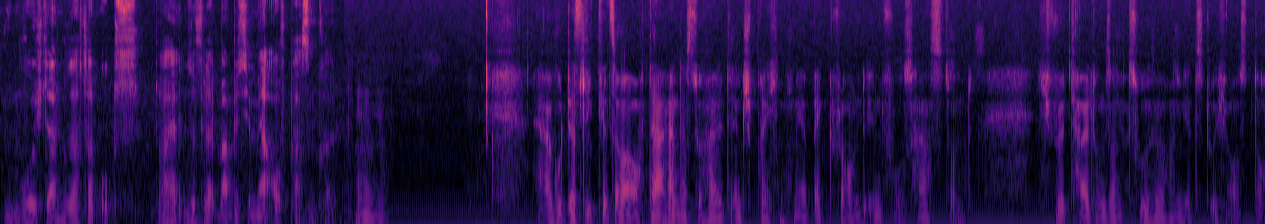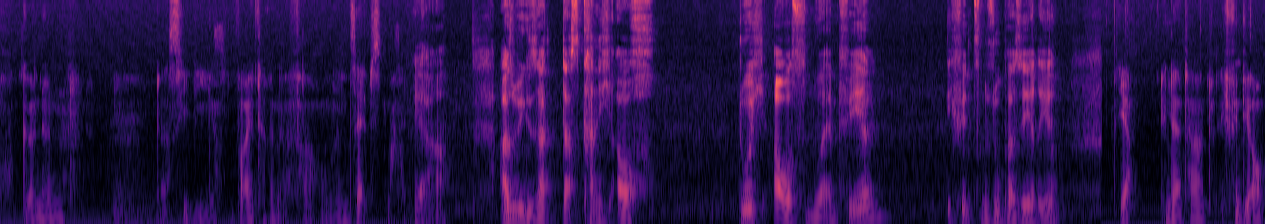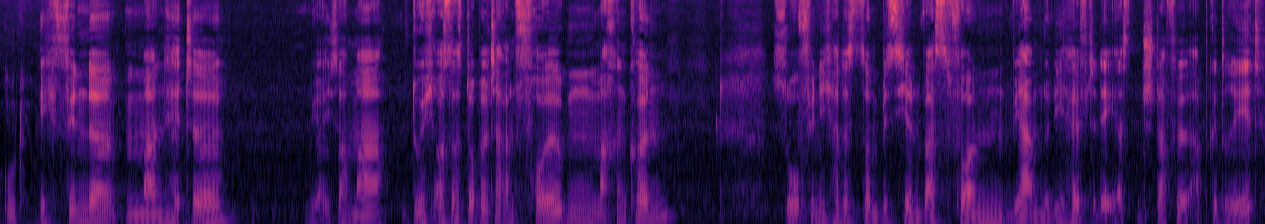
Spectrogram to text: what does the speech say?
wo ich dann gesagt habe, ups, da hätten sie vielleicht mal ein bisschen mehr aufpassen können. Hm. Ja gut, das liegt jetzt aber auch daran, dass du halt entsprechend mehr Background-Infos hast und ich würde halt unseren Zuhörern jetzt durchaus doch gönnen, dass sie die weiteren Erfahrungen selbst machen. Ja, also wie gesagt, das kann ich auch durchaus nur empfehlen. Ich finde es eine super Serie. Ja, in der Tat. Ich finde die auch gut. Ich finde, man hätte, ja, ich sag mal, durchaus das Doppelte an Folgen machen können. So finde ich, hat es so ein bisschen was von, wir haben nur die Hälfte der ersten Staffel abgedreht.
